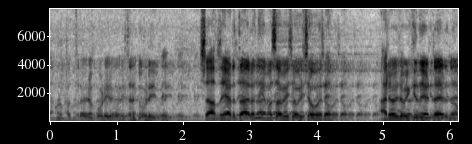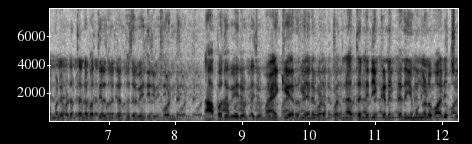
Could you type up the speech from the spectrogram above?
നമ്മളിപ്പോ ഇത്രയും കൂടി ഇത്രയും പക്ഷെ അടുത്ത ആരോ നിയമസഭയിൽ ചോദിച്ച പോലെ? ആരോ ചോദിക്കുന്ന കേട്ടായിരുന്നു. നമ്മൾ ഇവിടെ തന്നെ പത്തിരുന്നൂറ്റമ്പത് പേര് ഇരിപ്പുണ്ട്. നാൽപ്പത് പേരുള്ള ജുമായ്ക്ക് കയറുന്നതിന് കുഴപ്പത്തിനകത്ത് തന്നെ ഇരിക്കണില്ല. നിയമങ്ങൾ പാലിച്ചു.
